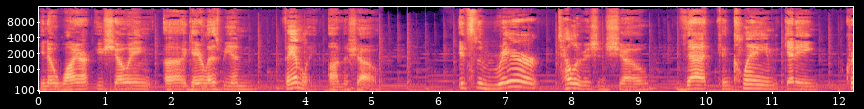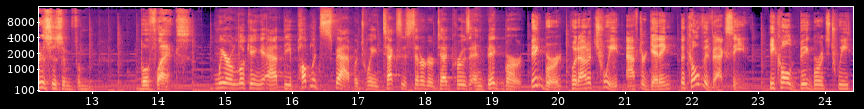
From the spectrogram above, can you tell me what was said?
you know, why aren't you showing a gay or lesbian family on the show? It's the rare television show that can claim getting criticism from both flanks. We are looking at the public spat between Texas Senator Ted Cruz and Big Bird. Big Bird put out a tweet after getting the COVID vaccine. He called Big Bird's tweet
